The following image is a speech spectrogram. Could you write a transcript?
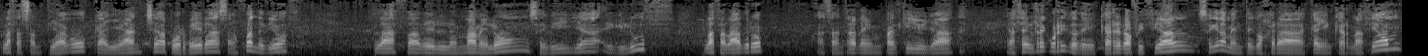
Plaza Santiago, calle Ancha, Porvera, San Juan de Dios, Plaza del Mamelón, Sevilla, Eguiluz, Plaza Ladro, hasta entrar en Palquillo ya y hacer el recorrido de carrera oficial. Seguidamente cogerá calle Encarnación,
